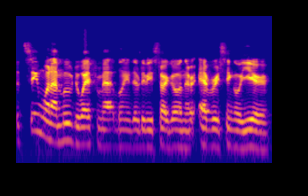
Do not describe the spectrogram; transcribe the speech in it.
It seemed when I moved away from Abilene, WWE started going there every single year.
